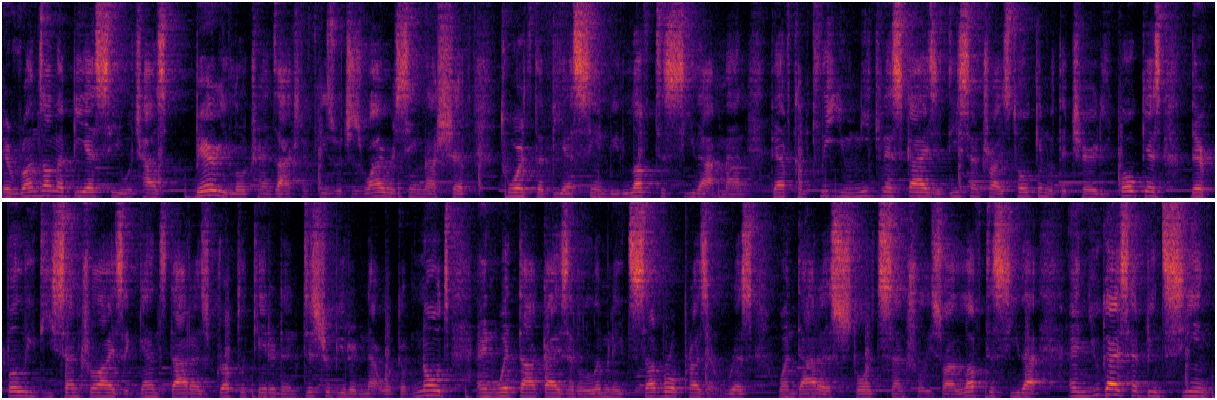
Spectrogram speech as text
It runs on the BSC, which has very low transaction fees, which is why we're seeing that shift towards the BSC. And we love to see that, man. They have complete uniqueness, guys, a decentralized token with a charity focus. They're fully decentralized against data is replicated in distributed network of nodes. And with that, guys, it eliminates several present risks when data is stored centrally. So I love to see that. And you guys have been seeing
